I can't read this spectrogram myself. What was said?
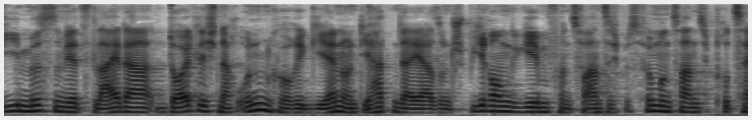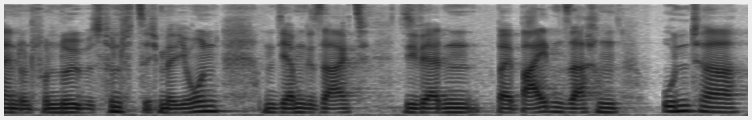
die müssen wir jetzt leider deutlich nach unten korrigieren und die hatten da ja so einen Spielraum gegeben von 20 bis 25 Prozent und von 0 bis 50 Millionen und die haben gesagt, sie werden bei beiden Sachen unter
